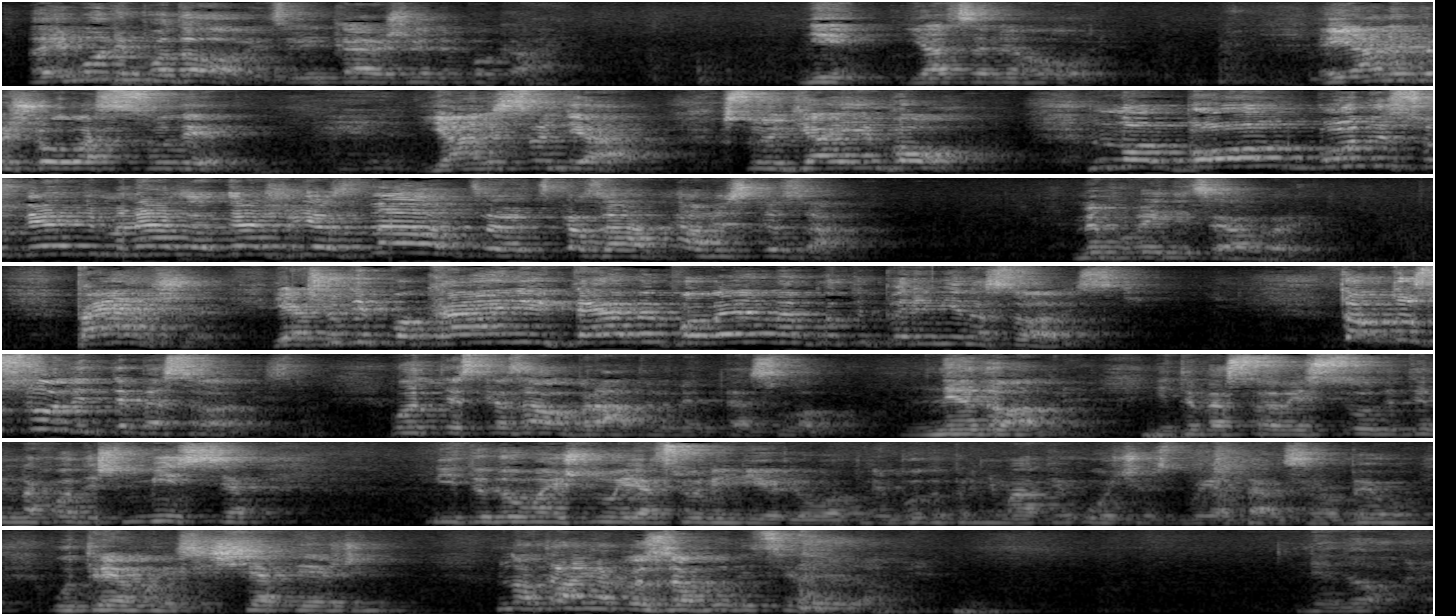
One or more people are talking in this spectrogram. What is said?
А йому не подобається, він каже, що я не покаяний. Ні, я це не говорю. І я не прийшов вас судити. Я не суддя. Суддя є Бог. Но Бог буде судити мене за те, що я знав це сказати, а не сказав. Ми повинні це говорити. Перше, якщо ти покаяний, в тебе повинна бути переміна совісті. Тобто судить тебе совість. От ти сказав братові те слово. Недобре. І тебе совість судить, ти не знаходиш місця. І ти думаєш, ну я цю неділю от, не буду приймати участь, бо я так зробив, утримуюся ще тиждень. Ну там якось забудеться недобре. Недобре.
